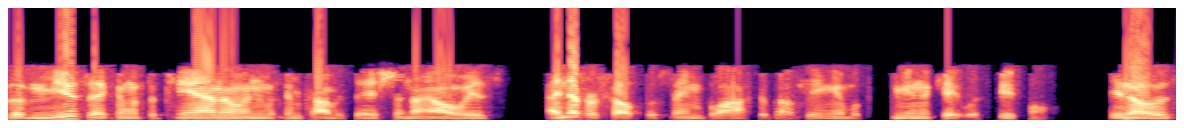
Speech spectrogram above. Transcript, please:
the music and with the piano and with improvisation, I always I never felt the same block about being able to communicate with people. You know, it's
